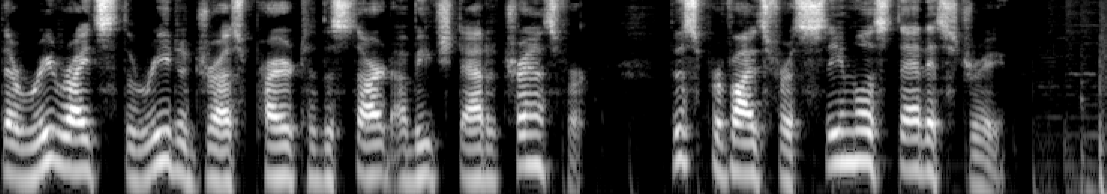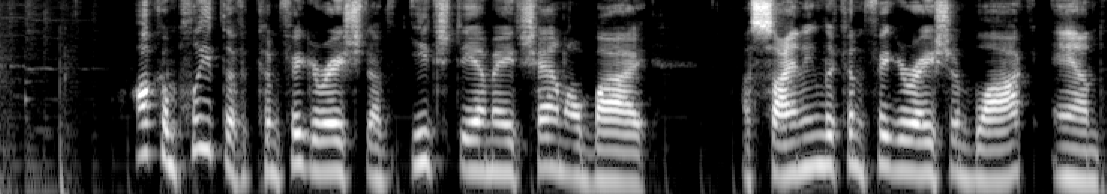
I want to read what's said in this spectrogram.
that rewrites the read address prior to the start of each data transfer. This provides for a seamless data stream. I'll complete the configuration of each DMA channel by assigning the configuration block and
